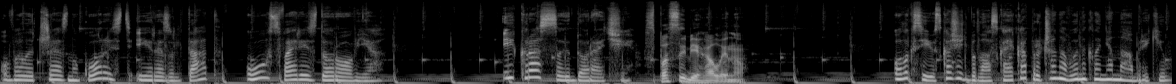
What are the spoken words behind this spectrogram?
величезну користь і результат у сфері здоров'я. І краси, до речі. Спасибі, Галино. Олексію, скажіть, будь ласка, яка причина виникнення набряків?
